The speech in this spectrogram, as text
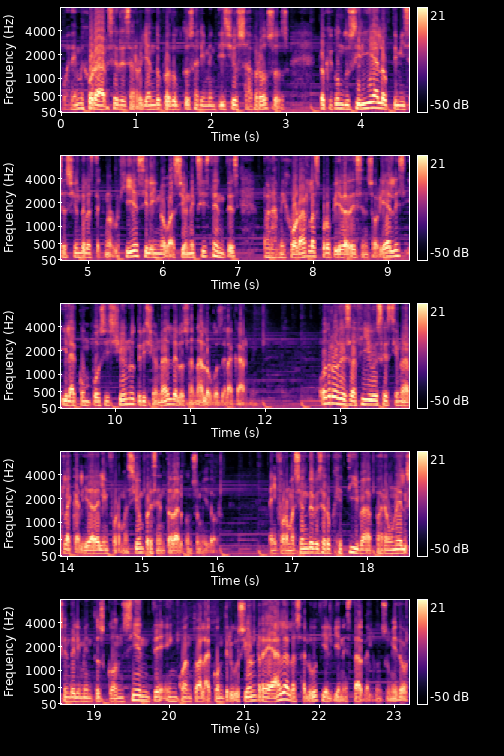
puede mejorarse desarrollando productos alimenticios sabrosos, lo que conduciría a la optimización de las tecnologías y la innovación existentes para mejorar las propiedades sensoriales y la composición nutricional de los análogos de la carne. Otro desafío es gestionar la calidad de la información presentada al consumidor. La información debe ser objetiva para una elección de alimentos consciente en cuanto a la contribución real a la salud y el bienestar del consumidor.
